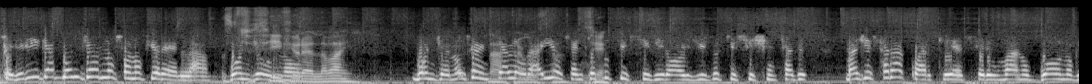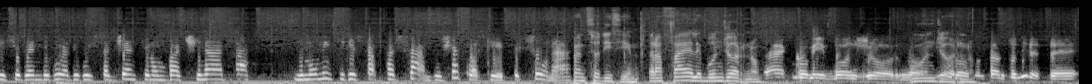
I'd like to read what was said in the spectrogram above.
Federica, buongiorno, sono Fiorella. Buongiorno. Sì, Fiorella, vai. Buongiorno, senti, Un'altra allora io sento Sì. tutti questi virologi, tutti questi scienziati, ma ci sarà qualche essere umano buono che si prende cura di questa gente non vaccinata nei momenti che sta passando? C'è qualche persona? Penso di sì. Raffaele, buongiorno. Eccomi, buongiorno. Buongiorno. Io volevo soltanto dire se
